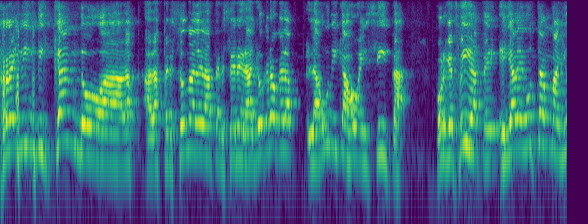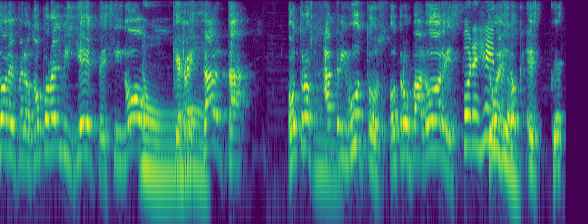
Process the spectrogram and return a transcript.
Reivindicando a, las personas de la tercera edad. Yo creo que la, la única jovencita porque fíjate, ella le gustan mayores, pero no por el billete, sino que resalta otros atributos, otros valores. Por ejemplo. es que,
